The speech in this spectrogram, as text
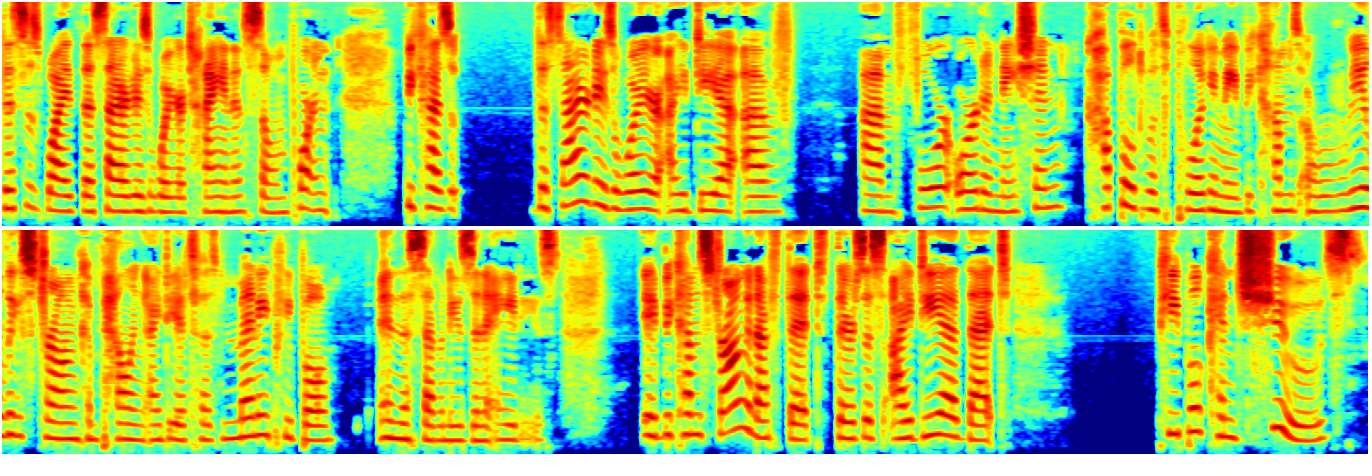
this is why the Saturday's Warrior tie-in is so important because the Saturday's Warrior idea of um, foreordination coupled with polygamy becomes a really strong, compelling idea to many people in the 70s and 80s. It becomes strong enough that there's this idea that people can choose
